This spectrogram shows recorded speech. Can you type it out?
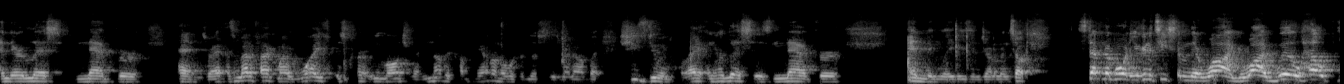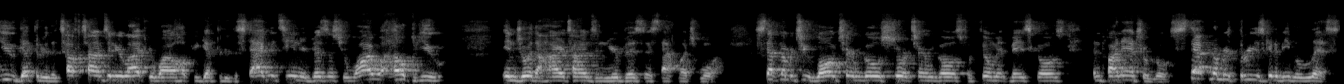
and their list never ends, right? As a matter of fact, my wife is currently launching another company. I don't know what her list is right now, but she's doing it, right? And her list is never ending, ladies and gentlemen. So Step number one, you're going to teach them their why. Your why will help you get through the tough times in your life. Your why will help you get through the stagnancy in your business. Your why will help you enjoy the higher times in your business that much more. Step number two, long term goals, short term goals, fulfillment based goals, and financial goals. Step number three is going to be the list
